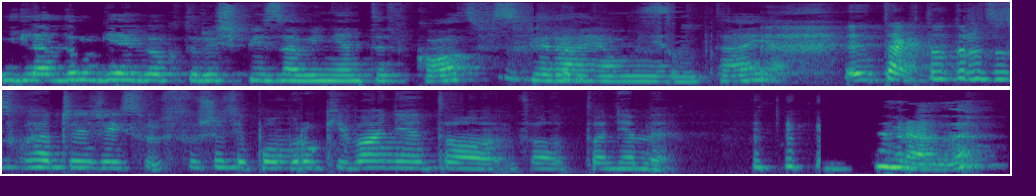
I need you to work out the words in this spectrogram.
I dla drugiego, który śpi zawinięty w koc, wspierają mnie Super. tutaj. E, tak, to drodzy słuchacze, jeżeli słyszycie pomrukiwanie, to, to, to nie my. Tym razem.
